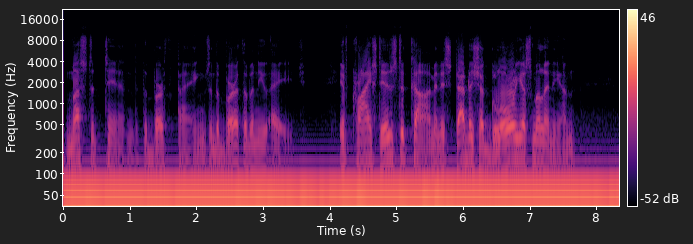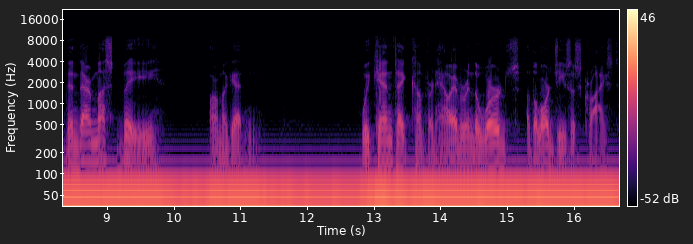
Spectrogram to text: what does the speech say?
must attend the birth pangs and the birth of a new age. If Christ is to come and establish a glorious millennium, then there must be Armageddon. We can take comfort, however, in the words of the Lord Jesus Christ,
